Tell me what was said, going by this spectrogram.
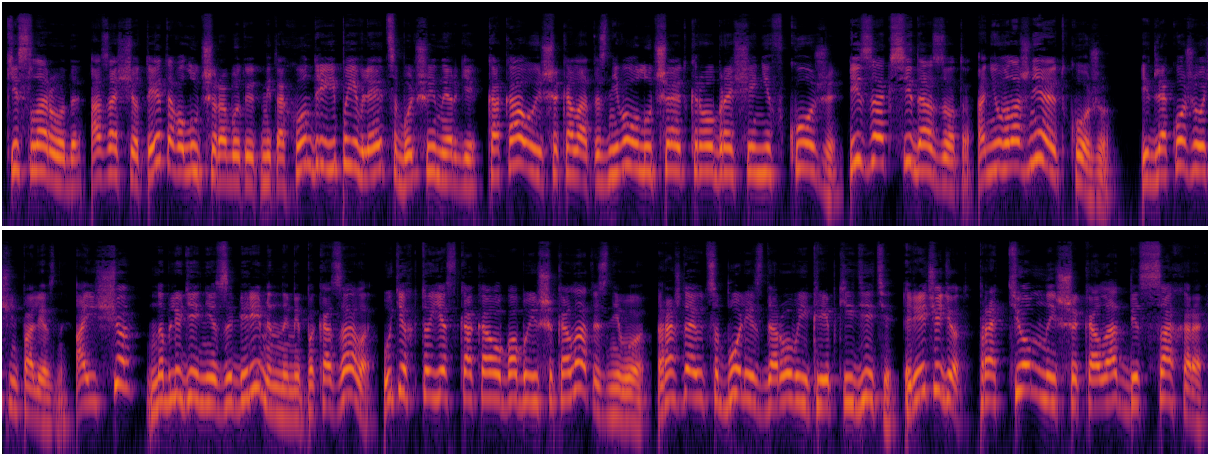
кислорода, а за счет этого лучше работают митохондрии и появляется больше энергии. Какао и шоколад из него улучшают кровообращение в коже из-за оксида азота. Они увлажняют кожу, и для кожи очень полезны. А еще наблюдение за беременными показало, у тех, кто ест какао-бобы и шоколад из него, рождаются более здоровые и крепкие дети. Речь идет про темный шоколад без сахара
